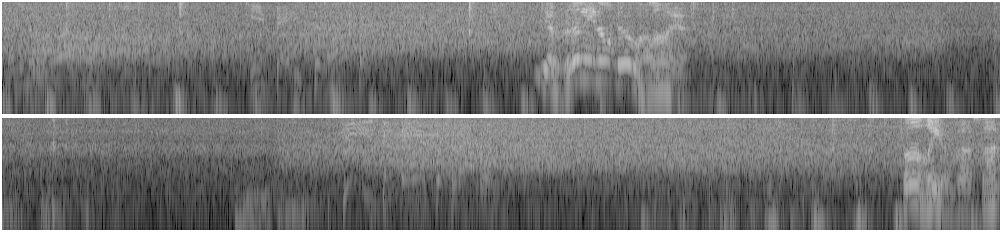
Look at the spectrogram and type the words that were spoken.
From the middle row. Evades their offense. You're really not doing well, are you? He's got the answer for that one. Finally, reverse that.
